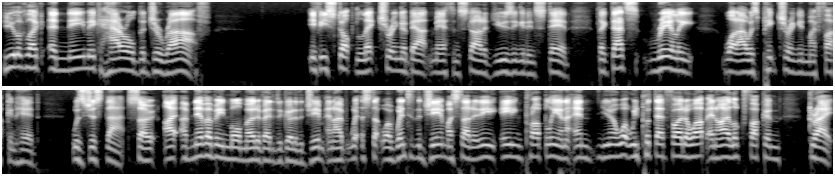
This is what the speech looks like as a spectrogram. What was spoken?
you look like anemic Harold the giraffe. If he stopped lecturing about meth and started using it instead. Like, that's really what I was picturing in my fucking head was just that. So I, have never been more motivated to go to the gym. And I, I went to the gym. I started eat, eating properly, and and you know what? We put that photo up, and I look fucking great.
